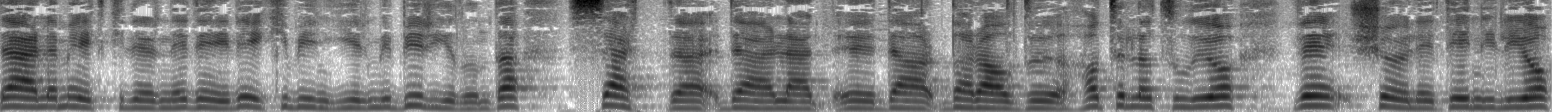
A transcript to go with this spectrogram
değerleme etkileri nedeniyle 2021 yılında sert değerlen, e, daraldığı hatırlatılıyor ve şöyle deniliyor.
